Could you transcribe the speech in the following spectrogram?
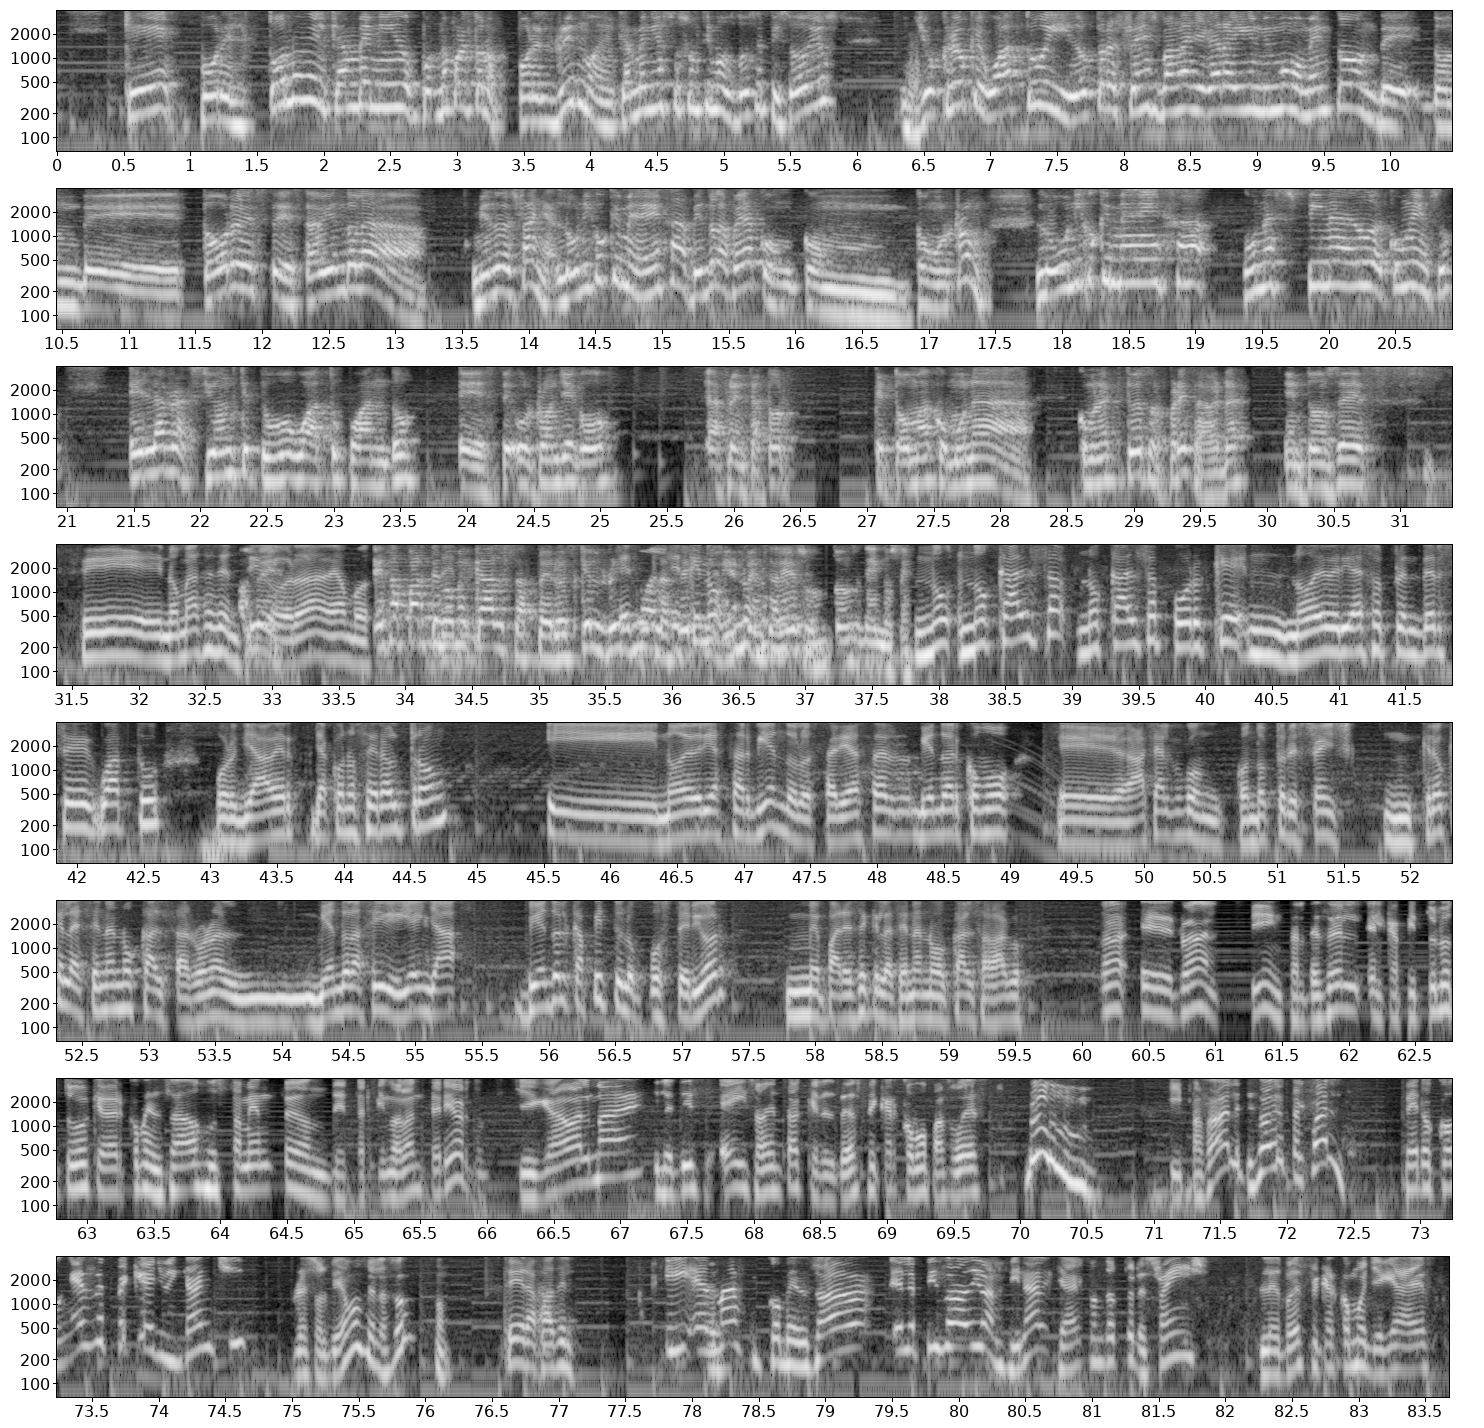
que por el tono en el que han venido, no por el tono, por el ritmo en el que han venido estos últimos dos episodios, yo creo que Watu y Doctor Strange van a llegar ahí en el mismo momento donde, donde Thor este, está viendo la, viendo la extraña. Lo único que me deja, viendo la fea con, con, con Ultron, lo único que me deja una espina de duda con eso es la reacción que tuvo Watu cuando este, Ultron llegó a frente a Thor, que toma como una como una actitud de sorpresa, ¿verdad? Entonces, Sí, no me hace sentido, O sea, ¿verdad? Digamos. esa parte no me calza, pero es que el ritmo Es- de la serie no- no- pensar no- eso, entonces ahí no sé. No, no calza, no calza porque no debería de sorprenderse Watu por ya ver, ya conocer a Ultron y no debería estar viéndolo, estaría estar viendo a ver cómo eh, hace algo con, con Doctor Strange. Mm, Creo que la escena no calza, Ronald, viéndola así bien ya, viendo el capítulo posterior, me parece que la escena no calza, Vago. Eh, Ronald, Steven, tal vez el, el capítulo tuvo que haber comenzado justamente donde terminó lo anterior, donde llegaba el Mae y les dice, hey, saben que les voy a explicar cómo pasó esto. Y pasaba el episodio tal cual. Pero con ese pequeño enganche resolvíamos el asunto. Sí, era fácil. Y es más, comenzaba el episodio al final, ya con Doctor Strange, les voy a explicar cómo llegué a esto.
